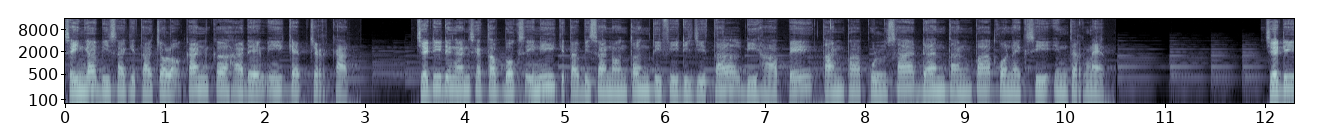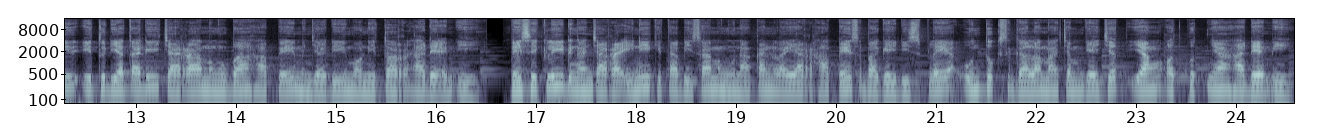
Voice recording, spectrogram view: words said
sehingga bisa kita colokkan ke HDMI capture card. Jadi dengan setup box ini kita bisa nonton TV digital di HP tanpa pulsa dan tanpa koneksi internet. Jadi itu dia tadi cara mengubah HP menjadi monitor HDMI. Basically dengan cara ini kita bisa menggunakan layar HP sebagai display untuk segala macam gadget yang outputnya HDMI.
